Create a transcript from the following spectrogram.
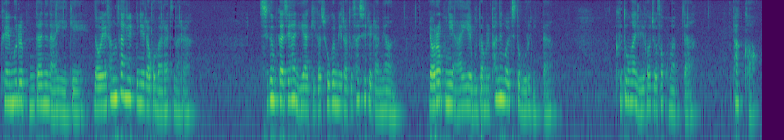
괴물을 본다는 아이에게 너의 상상일 뿐이라고 말하지 마라. 지금까지 한 이야기가 조금이라도 사실이라면 여러분이 아이의 무덤을 파는 걸지도 모르니까. 그동안 읽어줘서 고맙다. 파커.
